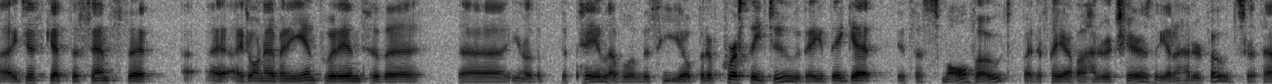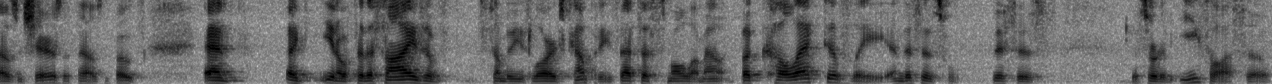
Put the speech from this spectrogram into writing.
I just get the sense that I, I don't have any input into the uh, you know the, the, pay level of the CEO. But of course they do. They they get it's a small vote, but if they have 100 shares, they get 100 votes, or 1,000 shares, 1,000 votes, and like you know for the size of some of these large companies, that's a small amount. But collectively, and this is this is the sort of ethos of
